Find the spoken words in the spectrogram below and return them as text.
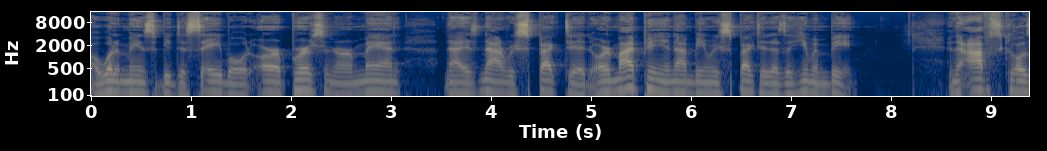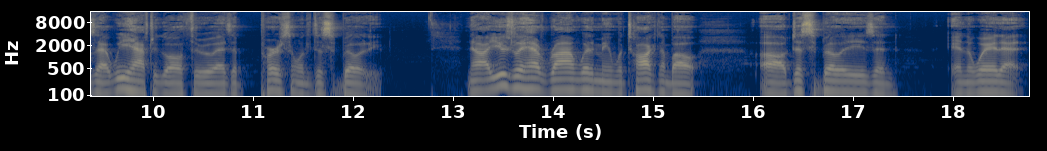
or what it means to be disabled or a person or a man that is not respected or in my opinion not being respected as a human being. And the obstacles that we have to go through as a person with a disability. Now i usually have ron with me and we're talking about uh, disabilities and and the way that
